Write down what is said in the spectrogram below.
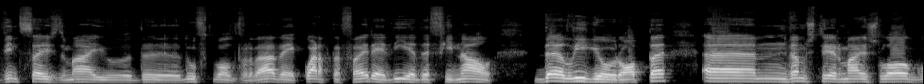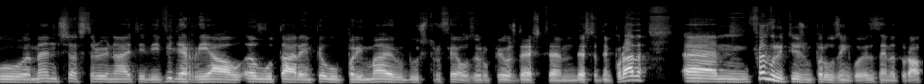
26 de maio de, do Futebol de Verdade. É quarta-feira, é dia da final da Liga Europa. Um, vamos ter mais logo Manchester United e Villarreal a lutarem pelo primeiro dos troféus europeus desta, desta temporada. Um, favoritismo para os ingleses, é natural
